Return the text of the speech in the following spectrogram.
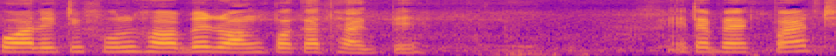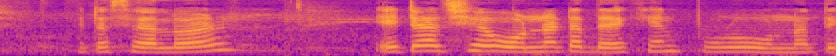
কোয়ালিটি ফুল হবে, রং পাকা থাকবে। এটা ব্যাক পার্ট এটা স্যালোয়ার এটা আছে ওড়নাটা দেখেন, পুরো ওড়নাতে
